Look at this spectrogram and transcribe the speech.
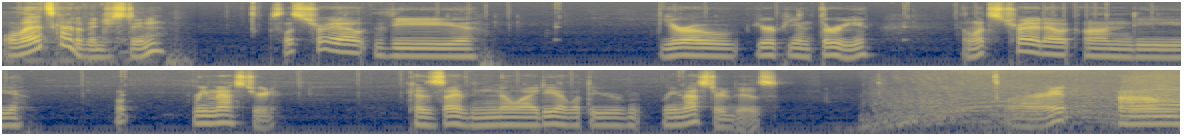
Well, that's kind of interesting. So let's try out the Euro European 3. And let's try it out on the oh, remastered. Because I have no idea what the remastered is. Alright. Um,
